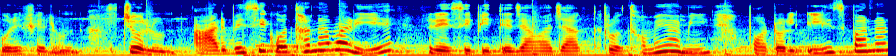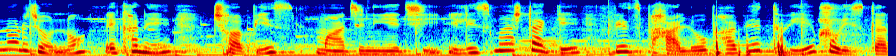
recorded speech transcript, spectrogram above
করে ফেলুন। চলুন, আর বেশি কথা না বাড়িয়ে রেসিপিতে যাওয়া যাক। প্রথমে আমি পটল ইলিশ বানানোর জন্য এখানে ছ পিস মাছ নিয়েছি। ইলিশ মাছটাকে বেশ ভালোভাবে ধুয়ে পরিষ্কার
